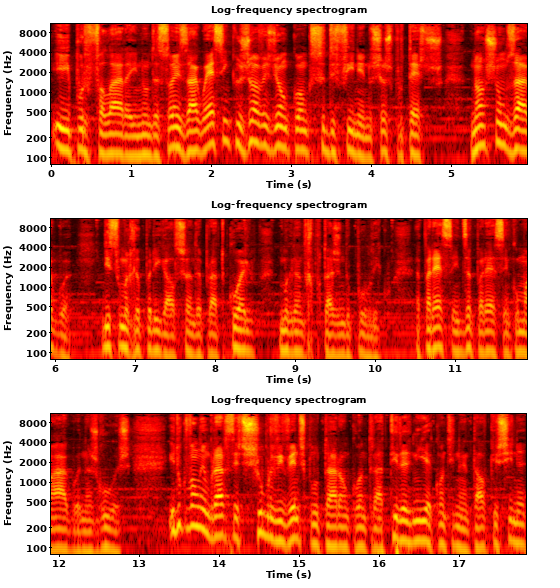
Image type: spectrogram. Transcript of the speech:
E por falar em inundações, água, é assim que os jovens de Hong Kong se definem nos seus protestos. Nós somos água, disse uma rapariga Alexandra Prato Coelho numa grande reportagem do público. Aparecem e desaparecem como a água nas ruas. E do que vão lembrar-se estes sobreviventes que lutaram contra a tirania continental que a China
